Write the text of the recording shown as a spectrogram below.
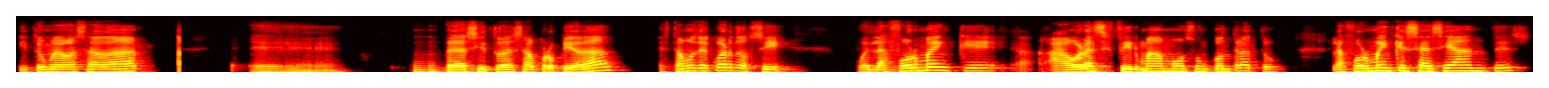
y tú me vas a dar eh, un pedacito de esa propiedad. ¿Estamos de acuerdo? Sí. Pues la forma en que ahora firmamos un contrato, la forma en que se hacía antes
